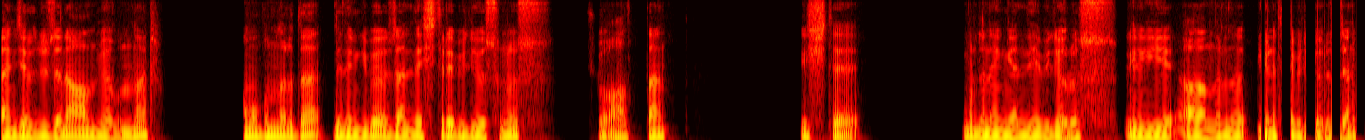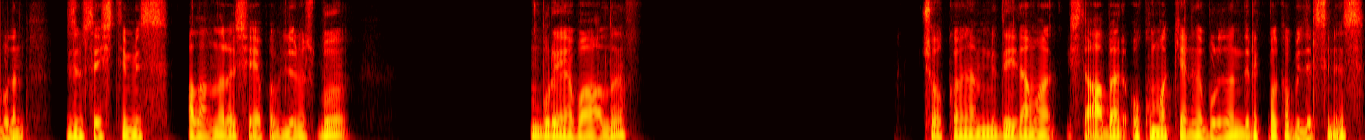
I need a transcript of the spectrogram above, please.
Pencere düzeni almıyor bunlar. Ama bunları da dediğim gibi özelleştirebiliyorsunuz. Şu alttan işte buradan engelleyebiliyoruz. İlgi alanlarını yönetebiliyoruz. Yani buradan bizim seçtiğimiz alanları şey yapabiliyoruz. Bu buraya bağlı. Çok önemli değil ama işte haber okumak yerine buradan direkt bakabilirsiniz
